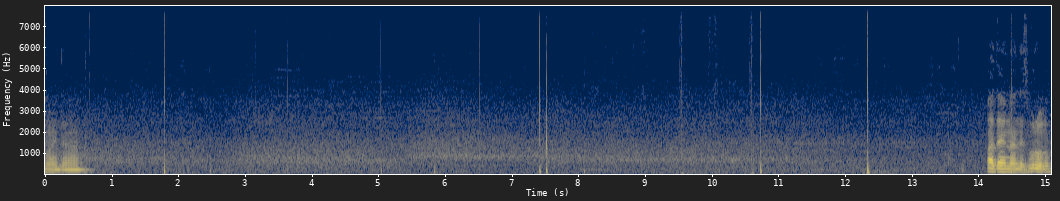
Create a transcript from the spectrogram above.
Hayda. Hadi Hernandez vur oğlum.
